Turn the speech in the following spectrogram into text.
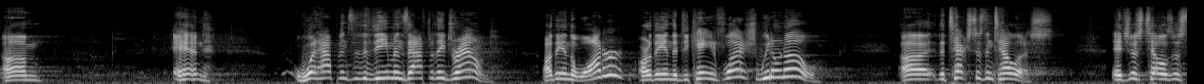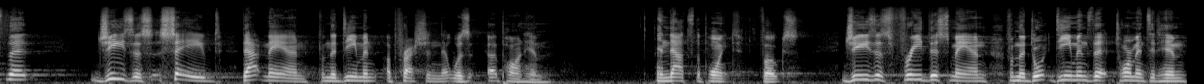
Um, and what happens to the demons after they drowned? Are they in the water? Are they in the decaying flesh? We don't know. Uh, the text doesn't tell us. It just tells us that Jesus saved that man from the demon oppression that was upon him. And that's the point, folks. Jesus freed this man from the do- demons that tormented him,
